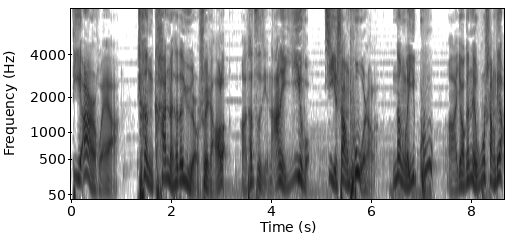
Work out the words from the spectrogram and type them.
第二回啊，趁看着他的狱友睡着了啊，他自己拿那衣服系上铺上了，弄了一箍啊，要跟这屋上吊，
